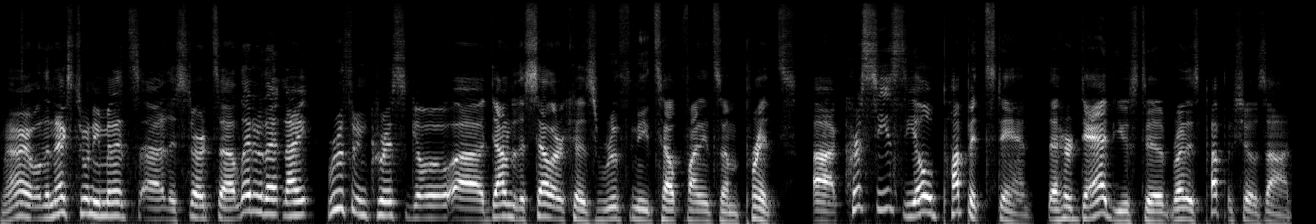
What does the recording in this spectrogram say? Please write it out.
All right. Well, the next 20 minutes, uh, this starts uh, later that night. Ruth and Chris go uh, down to the cellar because Ruth needs help finding some prints. Uh, Chris sees the old puppet stand that her dad used to run his puppet shows on.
